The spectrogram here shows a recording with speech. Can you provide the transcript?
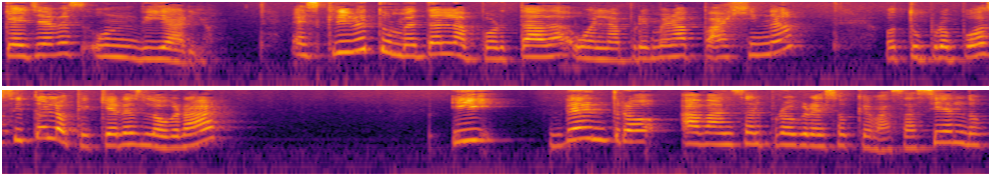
que lleves un diario. Escribe tu meta en la portada o en la primera página o tu propósito, lo que quieres lograr y Dentro avanza el progreso que vas haciendo.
